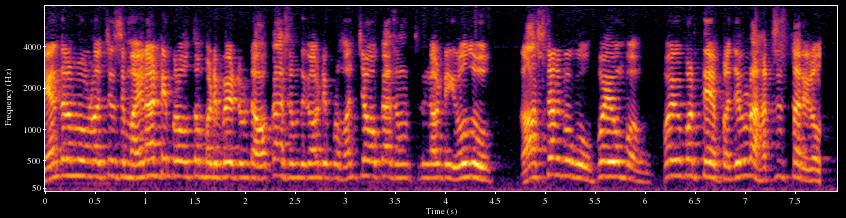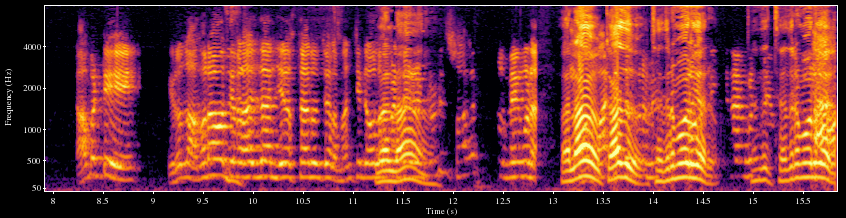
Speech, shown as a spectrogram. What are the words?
కేంద్రంలో వచ్చేసి మైనార్టీ ప్రభుత్వం పడిపోయేటువంటి అవకాశం ఉంది కాబట్టి ఇప్పుడు మంచి అవకాశం వచ్చింది కాబట్టి ఈ రోజు రాష్ట్రానికి ఒక ఉపయోగం ఉపయోగపడితే ప్రజలు కూడా హర్షిస్తారు ఈ రోజు కాబట్టి ఈ రోజు అమరావతి రాజధాని చేస్తారు చాలా మంచి డెవలప్మెంట్ స్వాగతిస్తాం మేము కూడా అలా కాదు చంద్రమౌళి గారు చంద్ర- చంద్రమౌళి గారు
